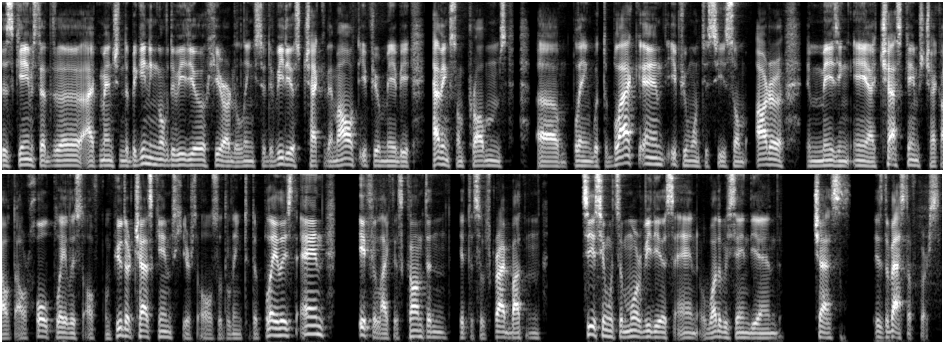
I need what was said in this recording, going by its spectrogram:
these games that uh, I've mentioned the beginning of the video, here are the links to the videos. Check them out if you're maybe having some problems uh, playing with the black. And if you want to see some other amazing AI chess games, check out our whole playlist of computer chess games. Here's also the link to the playlist. And if you like this content, hit the subscribe button See you soon with some more videos. And what do we say in the end? Chess is the best, of course.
